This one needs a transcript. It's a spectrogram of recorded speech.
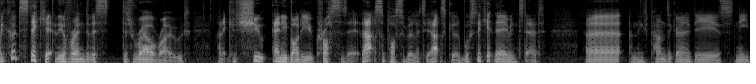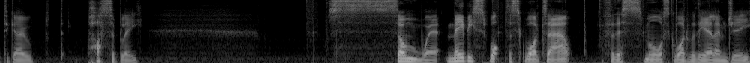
we could stick it at the other end of this this railroad, and it could shoot anybody who crosses it. That's a possibility. That's good. We'll stick it there instead. Uh, and these Panzer Grenadiers need to go possibly somewhere. Maybe swap the squads out for this small squad with the LMG.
